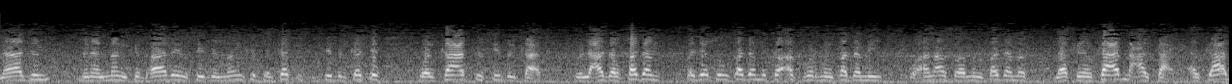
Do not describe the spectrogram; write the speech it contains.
لازم من المنكب هذا يصيب المنكب الكتف يصيب الكتف والكعب تصيب الكعب. والعد القدم قد يكون قدمك أكبر من قدمي وأنا أصغر من قدمك لكن الكعب مع الكعب، الكعب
